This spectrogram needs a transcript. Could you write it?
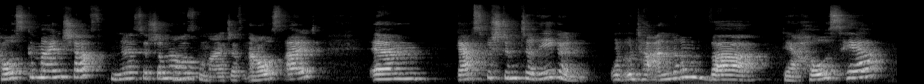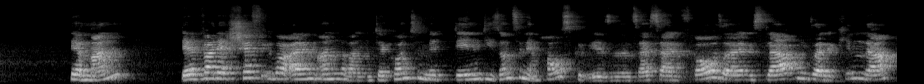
Hausgemeinschaft, ne, ist ja schon eine mhm. Hausgemeinschaft, ein Haushalt, ähm, gab es bestimmte Regeln. Und unter anderem war der Hausherr, der Mann, der war der Chef über allem anderen und der konnte mit denen, die sonst in dem Haus gewesen sind, sei es seine Frau, seine Sklaven, seine Kinder,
